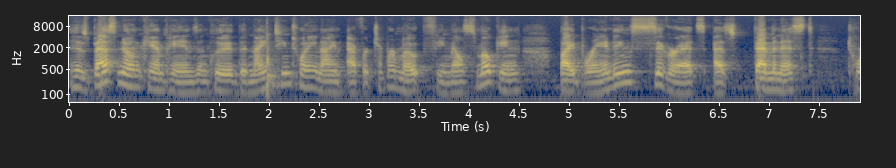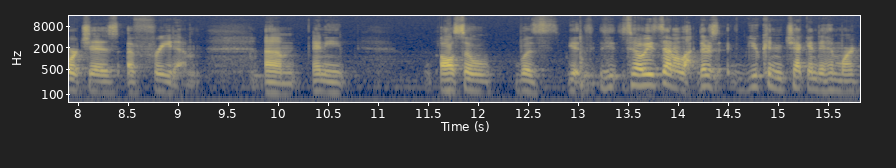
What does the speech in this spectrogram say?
his best known campaigns included the 1929 effort to promote female smoking by branding cigarettes as feminist torches of freedom. Um, and he also was so he's done a lot. There's you can check into him more,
